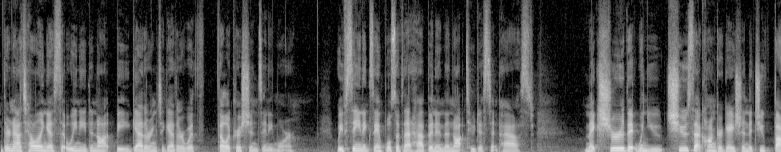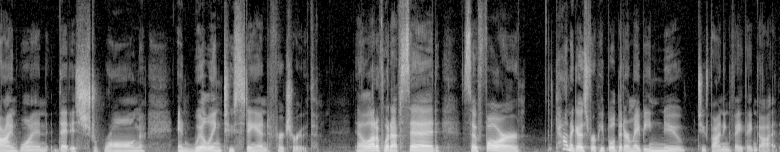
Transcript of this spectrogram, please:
they're now telling us that we need to not be gathering together with fellow Christians anymore. We've seen examples of that happen in the not too distant past. Make sure that when you choose that congregation that you find one that is strong and willing to stand for truth. Now, a lot of what I've said so far kind of goes for people that are maybe new to finding faith in God.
